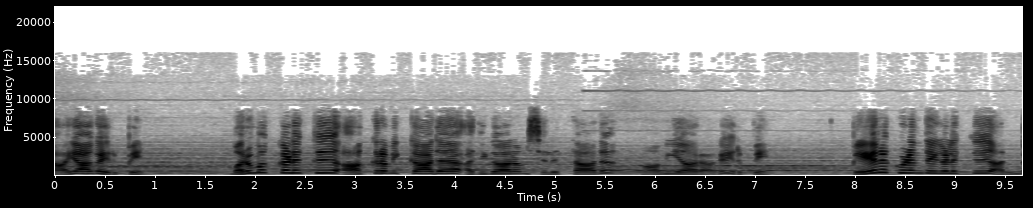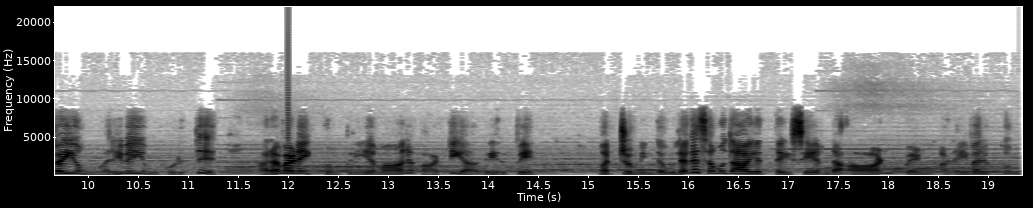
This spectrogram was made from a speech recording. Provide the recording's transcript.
தாயாக இருப்பேன். மருமக்களுக்கு ஆக்கிரமிக்காத அதிகாரம் செலுத்தாத மாமியாராக இருப்பேன். பேர குழந்தைகளுக்கு அன்பையும் அறிவையும் கொடுத்து அரவணைக்கும் பிரியமான பாட்டியாக இருப்பேன். மற்றும் இந்த உலக சமுதாயத்தை சேர்ந்த ஆண் பெண் அனைவருக்கும்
